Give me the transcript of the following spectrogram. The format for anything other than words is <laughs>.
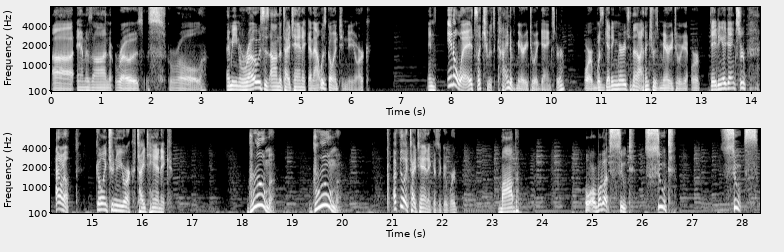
Uh, Amazon, Rose, scroll. I mean, Rose is on the Titanic, and that was going to New York. And in a way, it's like she was kind of married to a gangster, or was getting married to them. I think she was married to a or dating a gangster. I don't know. Going to New York, Titanic. Groom, groom. I feel like Titanic is a good word. Mob. Or, or what about suit? Suit. Suits.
